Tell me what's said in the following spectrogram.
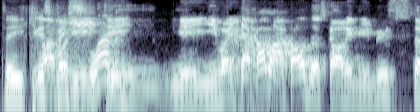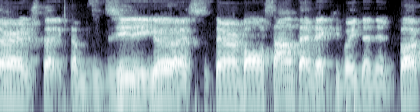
Chris ah, pas il, il, va être capable encore de scorer des buts. Si un, comme vous disiez, les gars, si tu un bon centre avec, il va lui donner le puck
